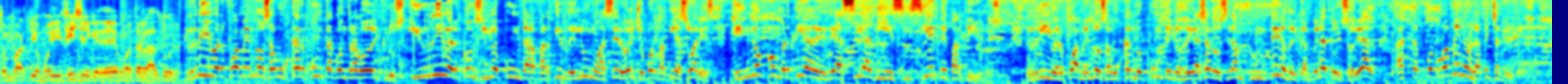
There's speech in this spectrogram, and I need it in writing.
son partidos muy difíciles que debemos estar a la altura. River fue a Mendoza a buscar punta contra Godoy Cruz y River consiguió punta a partir del 1 a 0 hecho por Matías Suárez, que no convertía desde hacía 17 partidos. River fue a Mendoza buscando punta y los de Gallardo serán punteros del campeonato en soledad hasta por lo menos la fecha que viene.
